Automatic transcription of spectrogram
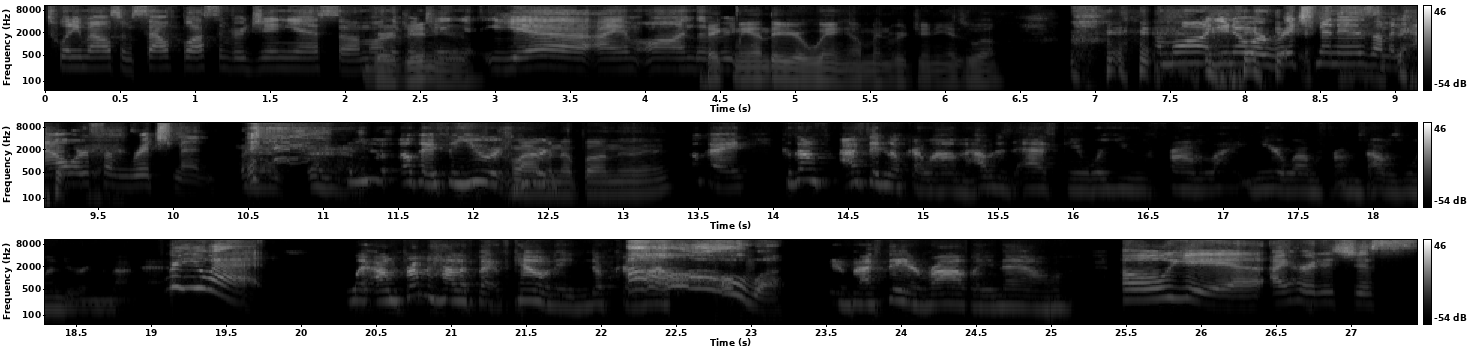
20 miles from South Boston, Virginia. So I'm on Virginia. the Virginia. Yeah, I am on the. Take Vir- me under your wing. I'm in Virginia as well. Come on, you know where Richmond is? I'm an hour from Richmond. you, okay, so you were climbing you were, up on there. Okay, because I'm I said North Carolina. I was just asking where you from, like near where I'm from. So I was wondering about that. Where you at? Well, I'm from Halifax County, North Carolina. Oh, yeah, but I stay in Raleigh now. Oh yeah, I heard it's just.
